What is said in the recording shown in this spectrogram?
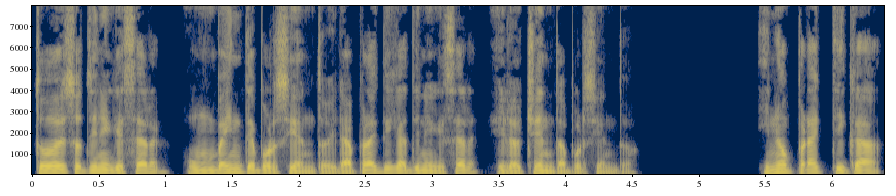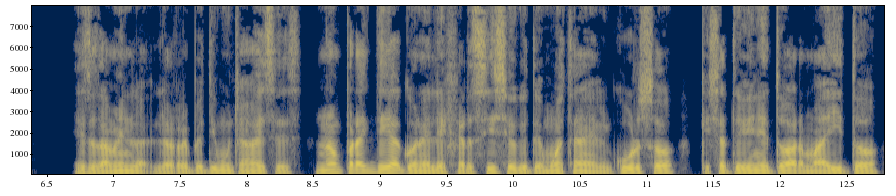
todo eso tiene que ser un 20% y la práctica tiene que ser el 80%. Y no práctica, esto también lo, repetí muchas veces, no práctica con el ejercicio que te muestran en el curso, que ya te viene todo armadito,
